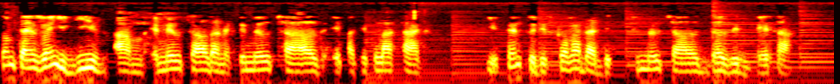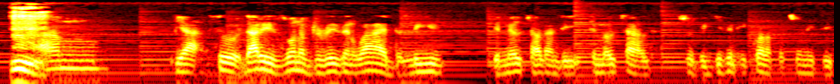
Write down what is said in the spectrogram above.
sometimes when you give um, a male child and a female child a particular task, you tend to discover that the female child does it better. Mm. Um, yeah, so that is one of the reasons why I believe the male child and the female child should be given equal opportunity.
